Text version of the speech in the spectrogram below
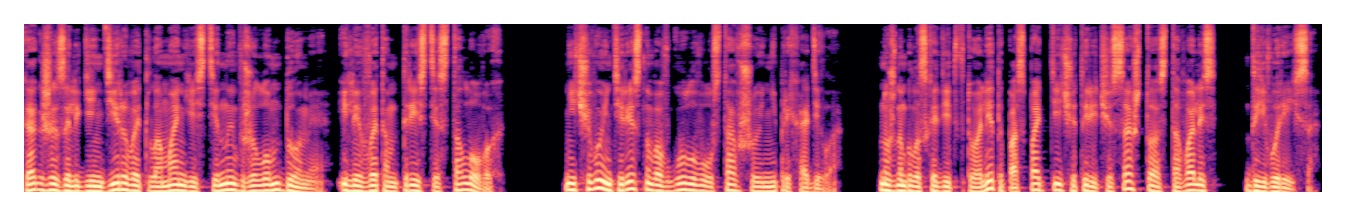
Как же залегендировать ломанье стены в жилом доме или в этом тресте столовых? Ничего интересного в голову уставшую не приходило. Нужно было сходить в туалет и поспать те четыре часа, что оставались до его рейса.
